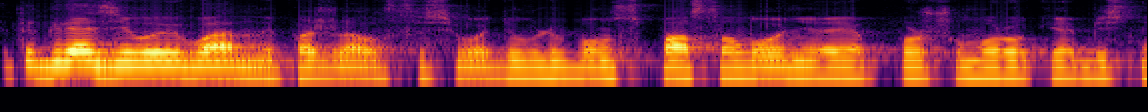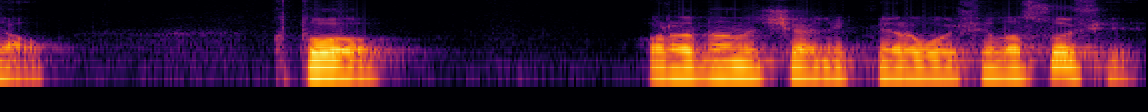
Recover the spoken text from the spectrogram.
это грязевые ванны, пожалуйста. Сегодня в любом спа-салоне, а я в прошлом уроке объяснял, кто родоначальник мировой философии,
